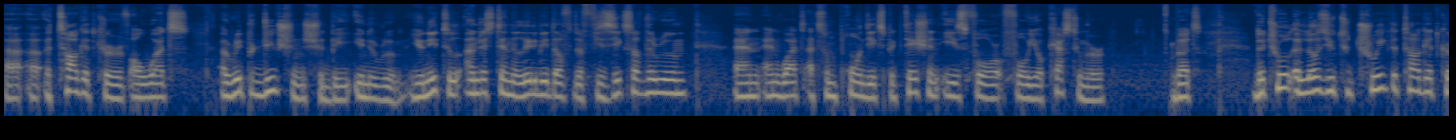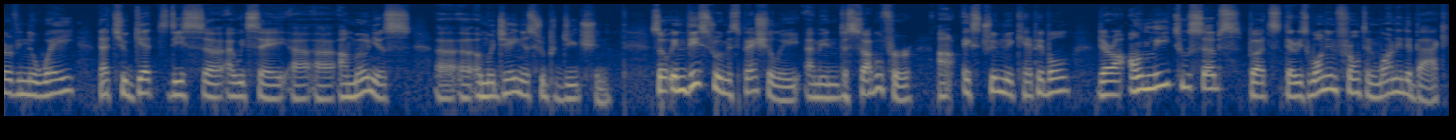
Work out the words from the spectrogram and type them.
uh, a target curve or what a reproduction should be in a room. You need to understand a little bit of the physics of the room and, and what at some point the expectation is for, for your customer. But the tool allows you to tweak the target curve in a way that you get this, uh, I would say, uh, uh, harmonious, uh, uh, homogeneous reproduction. So in this room especially, I mean, the subwoofer are extremely capable. There are only two subs, but there is one in front and one in the back,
